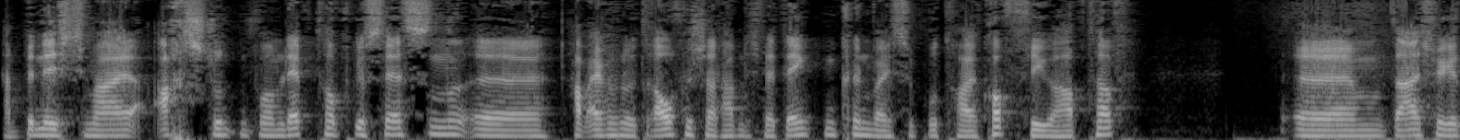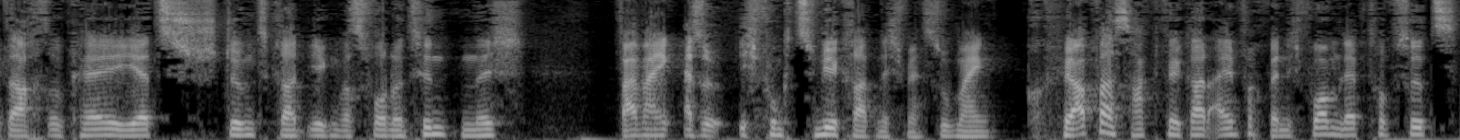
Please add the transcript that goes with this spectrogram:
Dann bin ich mal acht Stunden vorm Laptop gesessen, äh, habe einfach nur draufgeschaut, habe nicht mehr denken können, weil ich so brutal Kopfweh gehabt habe. Ähm, da habe ich mir gedacht, okay, jetzt stimmt gerade irgendwas vorne und hinten nicht. Weil mein, also ich funktioniere gerade nicht mehr. So mein Körper sagt mir gerade einfach, wenn ich vor dem Laptop sitze,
